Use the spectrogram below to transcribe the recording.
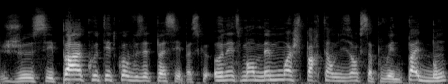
je sais pas à côté de quoi vous êtes passé, parce que honnêtement, même moi je partais en me disant que ça pouvait ne pas être bon,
